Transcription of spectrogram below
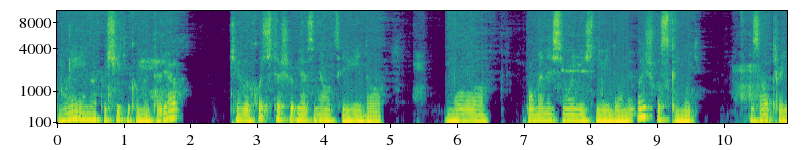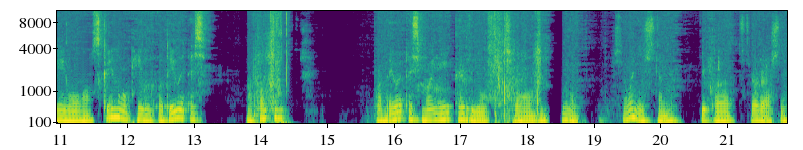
Ви напишіть у коментарях, чи ви хочете, щоб я зняв це відео. Бо по мене сьогоднішнє відео не вийшло скинуть. Завтра я його вам скину і ви подивитесь, а потім подивитесь моє інтерв'ю сьогодні. Ну, сьогоднішнє, ну, типа вчорашнє.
